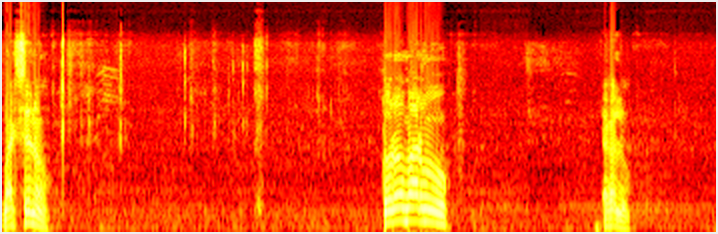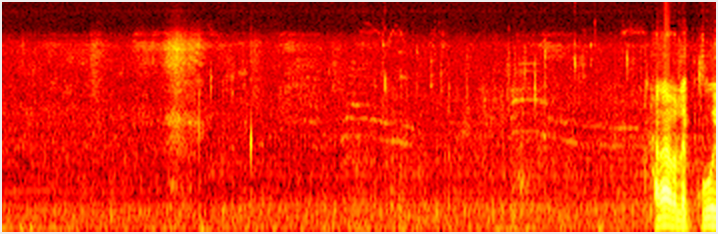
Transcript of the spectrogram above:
মারছে না। তোরও মারবো। কালু। খারাপ হলে কই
